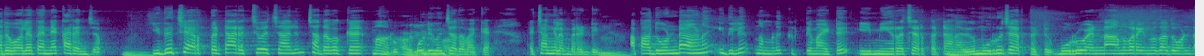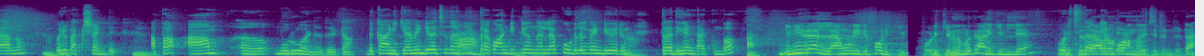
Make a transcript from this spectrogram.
അതുപോലെ തന്നെ കരഞ്ചം. ഇത് ചേർത്തിട്ട് അരച്ചു വെച്ചാലും ചതവൊക്കെ മാറും ഒടിവും ചതവൊക്കെ. ചങ്ങലമ്പരണ്ടിയും അപ്പൊ അതുകൊണ്ടാണ് ഇതിൽ നമ്മൾ കൃത്യമായിട്ട് ഈ മീറ ചേർത്തിട്ടാണ്. ഇത് മുറു ചേർത്തിട്ട്. മുറു എണ്ണ എന്ന് പറയുന്നത് അതുകൊണ്ടാണെന്നും ഒരു പക്ഷുണ്ട്. അപ്പൊ ആ മുറുവാണ് ഇത് കേട്ടോ. ഇത് കാണിക്കാൻ വേണ്ടി വെച്ചതാണ്. ഇത്ര ക്വാണ്ടിറ്റി ഒന്നല്ല കൂടുതൽ വേണ്ടി വരും. ഇത്ര അധികം ഉണ്ടാക്കുമ്പോൾ ഇനി ഇതെല്ലാം കൂടി പൊടിക്കും. പൊടിക്കുന്നത് നമ്മൾ കാണിക്കുന്നില്ലേ പൊടിച്ചത് അവിടെ കൊണ്ടുവന്ന് വെച്ചിട്ടുണ്ട് കേട്ടാ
